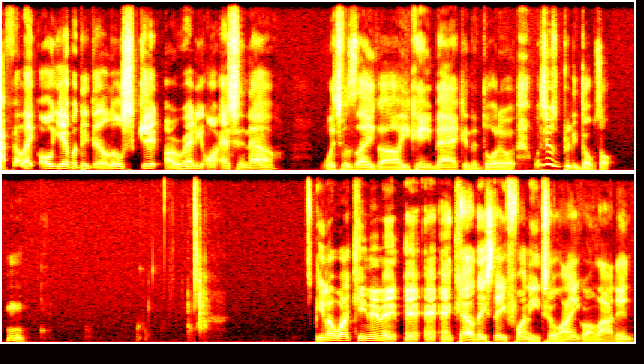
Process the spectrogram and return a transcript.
I, felt like, oh yeah, but they did a little skit already on SNL which was like uh, he came back and the daughter, which was pretty dope. So, mm. you know what, Kenan and, and, and, and Kel, they stay funny too. I ain't gonna lie, they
